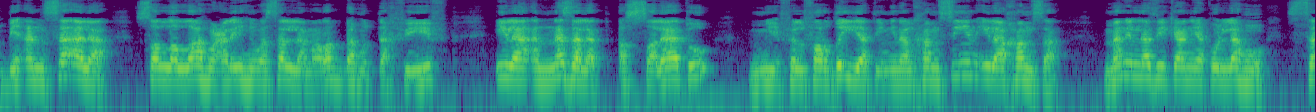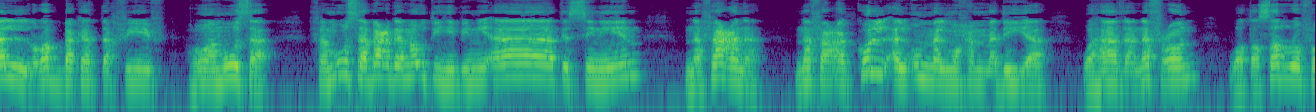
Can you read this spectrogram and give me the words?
بأن سأل صلى الله عليه وسلم ربه التخفيف إلى أن نزلت الصلاة في الفرضية من الخمسين إلى خمسة. من الذي كان يقول له سل ربك التخفيف؟ هو موسى. فموسى بعد موته بمئات السنين نفعنا نفع كل الأمة المحمدية. وهذا نفع وتصرف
